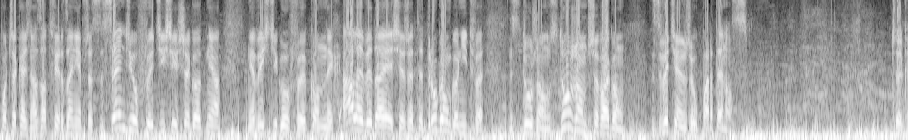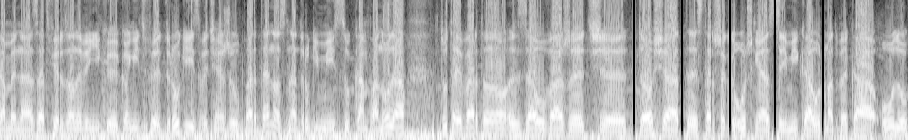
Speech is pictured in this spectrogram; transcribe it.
poczekać na zatwierdzenie przez sędziów dzisiejszego dnia wyścigów konnych, ale wydaje się, że tę drugą gonitwę z dużą, z dużą przewagą zwyciężył Partenos. Czekamy na zatwierdzony wynik gonitwy drugiej. Zwyciężył Partenos, na drugim miejscu Campanula. Tutaj warto zauważyć e, dosiad starszego ucznia Sejmika Urmatbeka Ulu,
